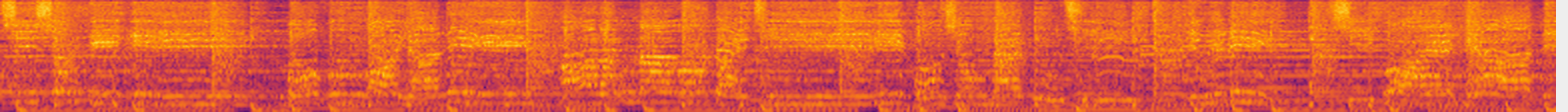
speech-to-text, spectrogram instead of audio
是兄弟义，无分我也你。啊，咱若有代志，互相来扶持，因为你是我的兄弟。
